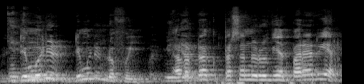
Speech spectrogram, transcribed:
démolir, démolir le foyer. Alors donc personne ne revient par arrière.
